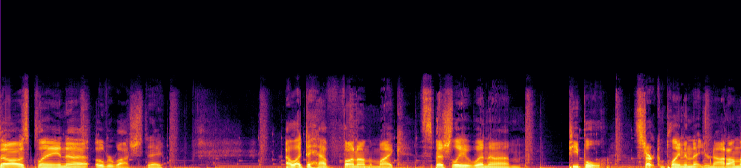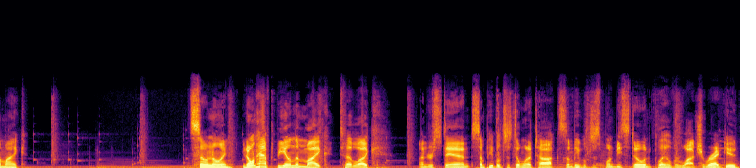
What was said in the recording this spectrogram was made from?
So I was playing uh, Overwatch today. I like to have fun on the mic, especially when um, people start complaining that you're not on the mic. It's so annoying. You don't have to be on the mic to like understand. Some people just don't want to talk. Some people just want to be stoned to play Overwatch, right, dude?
